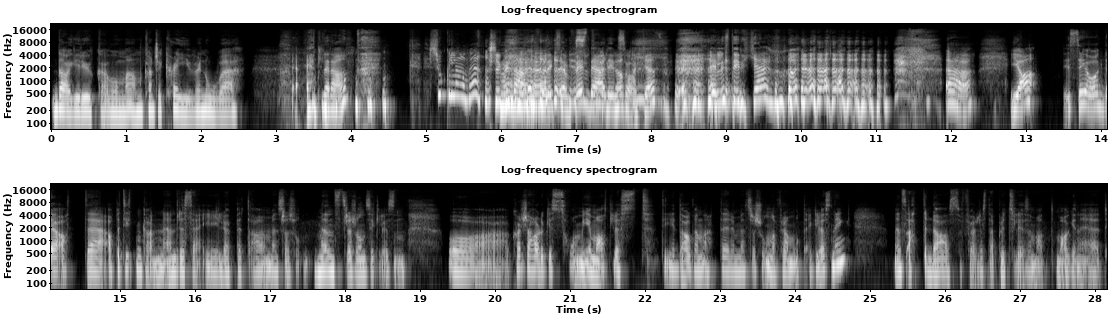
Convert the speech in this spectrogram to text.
dager i uka hvor man kanskje craver noe et eller annet. Sjokolade! Sjokolade, for eksempel. Det er din svakhet. Eller styrke. Ja. se òg det at eh, appetitten kan endre seg i løpet av menstruasjon, menstruasjonssyklusen. Og kanskje har du ikke så mye matlyst de dagene etter menstruasjon og fram mot eggløsning. Mens etter da så føles det plutselig som at magen er et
